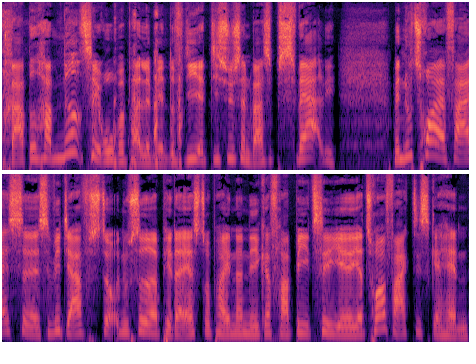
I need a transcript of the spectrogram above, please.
rappet ham ned til Europaparlamentet, fordi at de synes, han var så besværlig. Men nu tror jeg faktisk, øh, så vidt jeg forstår, nu sidder Peter Astrup herinde og nikker fra BT, øh, jeg tror faktisk, at han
